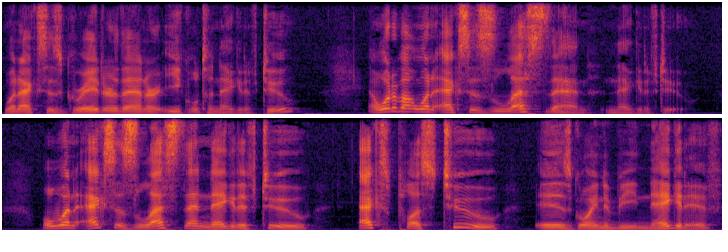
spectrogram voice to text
when x is greater than or equal to negative 2. And what about when x is less than negative 2? Well, when x is less than negative 2, x plus 2 is going to be negative.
